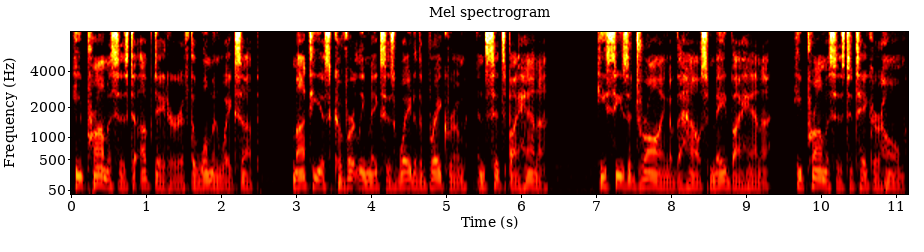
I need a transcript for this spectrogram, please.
He promises to update her if the woman wakes up. Matthias covertly makes his way to the break room and sits by Hannah. He sees a drawing of the house made by Hannah. He promises to take her home.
